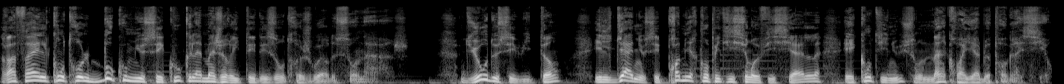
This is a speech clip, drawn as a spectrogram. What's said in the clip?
Raphaël contrôle beaucoup mieux ses coups que la majorité des autres joueurs de son âge. Du haut de ses 8 ans, il gagne ses premières compétitions officielles et continue son incroyable progression.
